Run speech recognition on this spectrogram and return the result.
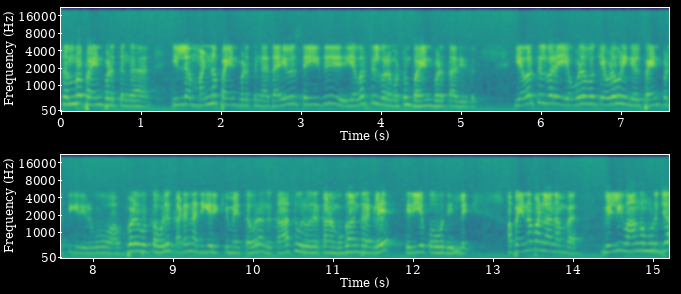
செம்பை பயன்படுத்துங்க. இல்லை மண்ணை பயன்படுத்துங்க. தயவு செய்து எவர் சில்வரை மட்டும் பயன்படுத்தாதீர்கள். எவர் சில்வரை எவ்வளவுக்கு எவ்வளவு நீங்கள் பயன்படுத்துகிறீர்களோ அவ்வளவுக்கு அவ்வளவு கடன் அதிகரிக்குமே தவிர அங்கே காசு வருவதற்கான முகாந்திரங்களே தெரிய போவதில்லை. அப்போ என்ன பண்ணலாம் நம்ம? வெள்ளி வாங்க முடிஞ்சா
